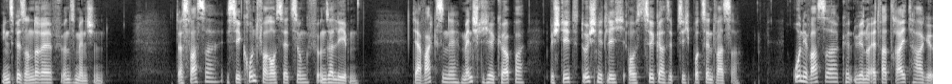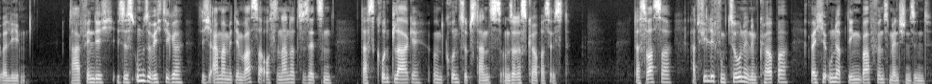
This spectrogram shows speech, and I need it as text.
insbesondere für uns Menschen. Das Wasser ist die Grundvoraussetzung für unser Leben. Der erwachsene menschliche Körper besteht durchschnittlich aus ca. 70 Prozent Wasser. Ohne Wasser könnten wir nur etwa drei Tage überleben. Daher finde ich, ist es umso wichtiger, sich einmal mit dem Wasser auseinanderzusetzen, das Grundlage und Grundsubstanz unseres Körpers ist. Das Wasser hat viele Funktionen im Körper, welche unabdingbar für uns Menschen sind.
